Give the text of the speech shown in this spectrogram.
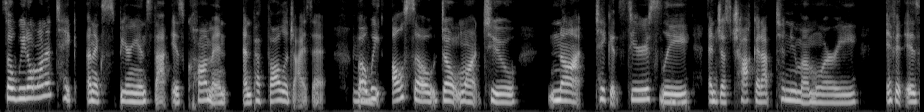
So we don't want to take an experience that is common and pathologize it but mm. we also don't want to not take it seriously mm. and just chalk it up to new mom worry if it is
